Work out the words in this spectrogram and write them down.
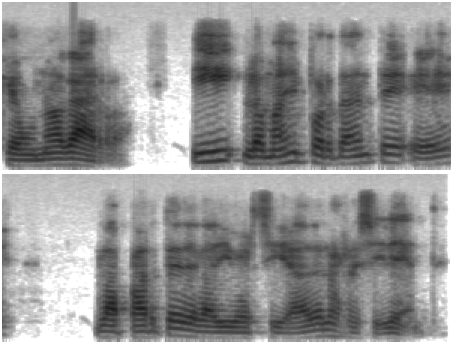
que uno agarra. Y lo más importante es la parte de la diversidad de los residentes.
